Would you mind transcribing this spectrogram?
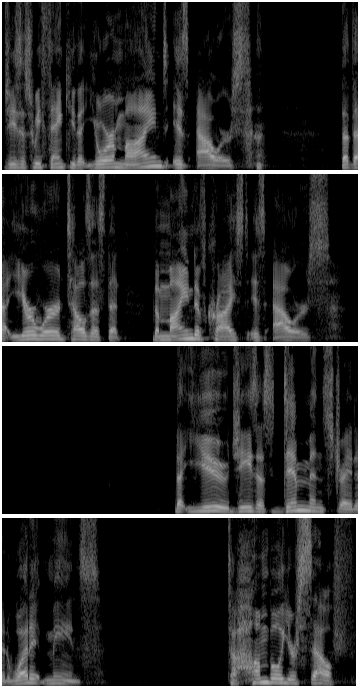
Jesus, we thank you that your mind is ours. that that your word tells us that the mind of Christ is ours. That you, Jesus, demonstrated what it means to humble yourself,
